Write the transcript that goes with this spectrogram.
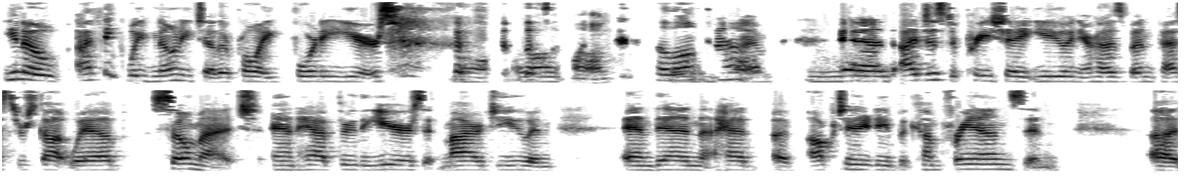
you know, I think we've known each other probably 40 years. Yeah, a long time. a long time. Mm-hmm. And I just appreciate you and your husband, Pastor Scott Webb, so much and have through the years admired you and, and then had an opportunity to become friends and, uh,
